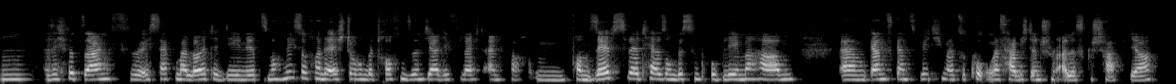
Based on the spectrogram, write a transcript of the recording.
Mm, also ich würde sagen, für, ich sag mal, Leute, die jetzt noch nicht so von der Essstörung betroffen sind, ja, die vielleicht einfach mm, vom Selbstwert her so ein bisschen Probleme haben, ähm, ganz, ganz wichtig, mal zu gucken, was habe ich denn schon alles geschafft, ja.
